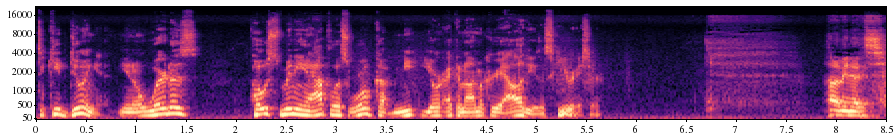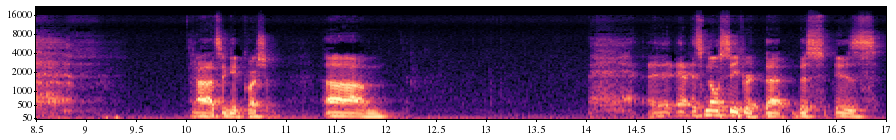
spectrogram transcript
to keep doing it. You know, where does post Minneapolis World Cup meet your economic reality as a ski racer? I mean, it's uh, that's a good question. Um, it's no secret that this is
